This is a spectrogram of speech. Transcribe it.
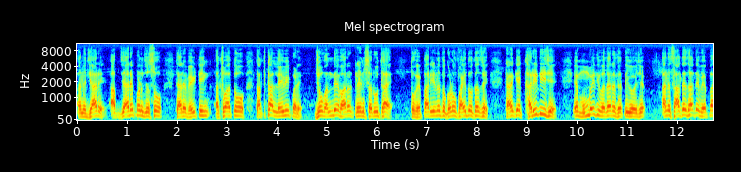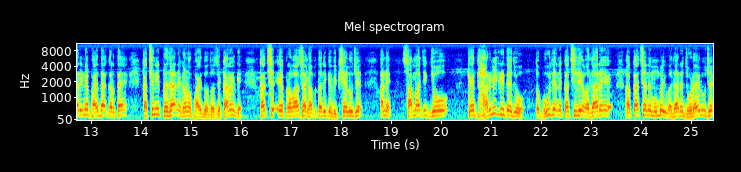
અને જ્યારે આપ જ્યારે પણ જશો, ત્યારે વેઇટિંગ અથવા તો તત્કાલ લેવી પડે. જો વંદે ભારત ટ્રેન શરૂ થાય, તો વેપારીને તો ઘણો ફાયદો થશે. કારણ કે ખરીદી છે એ મુંબઈથી વધારે થતી હોય છે અને સાથે સાથે વેપારીને ફાયદા કરતાં કચ્છની પ્રજાને ઘણો ફાયદો થશે. કારણ કે કચ્છ એ પ્રવાસન હબ તરીકે વિકસેલું છે અને સામાજિક જો કે ધાર્મિક રીતે જો તો ભુજ અને કચ્છ જે વધારે કચ્છ અને મુંબઈ વધારે જોડાયેલું છે.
